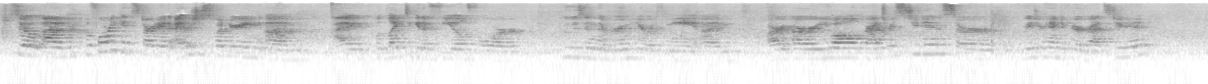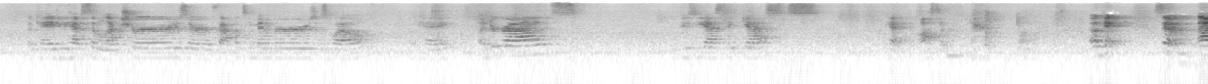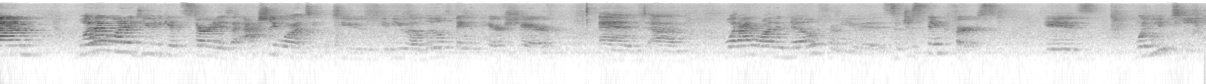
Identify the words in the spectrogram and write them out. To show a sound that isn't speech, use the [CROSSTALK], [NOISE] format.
So um, before we get started, I was just wondering, um, I would like to get a feel for who's in the room here with me. I'm, are, are you all graduate students, or raise your hand if you're a grad student? Okay, do we have some lecturers or faculty members as well? Okay, undergrads, enthusiastic guests. Okay, awesome. [LAUGHS] okay, so um, what I want to do to get started is I actually want to, to give you a little think, pair, share. And um, what I want to know from you is, so just think first, is when you teach,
